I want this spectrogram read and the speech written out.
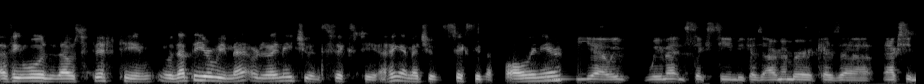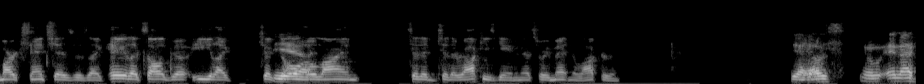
I think what was it? That was 15. Was that the year we met, or did I meet you in 16? I think I met you in 16 the following year. Yeah, we we met in 16 because I remember because uh, actually Mark Sanchez was like, "Hey, let's all go." He like took the Yeah. whole O line to the to the Rockies game, and that's where we met in the locker room. Yeah, Yeah. that was, and I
